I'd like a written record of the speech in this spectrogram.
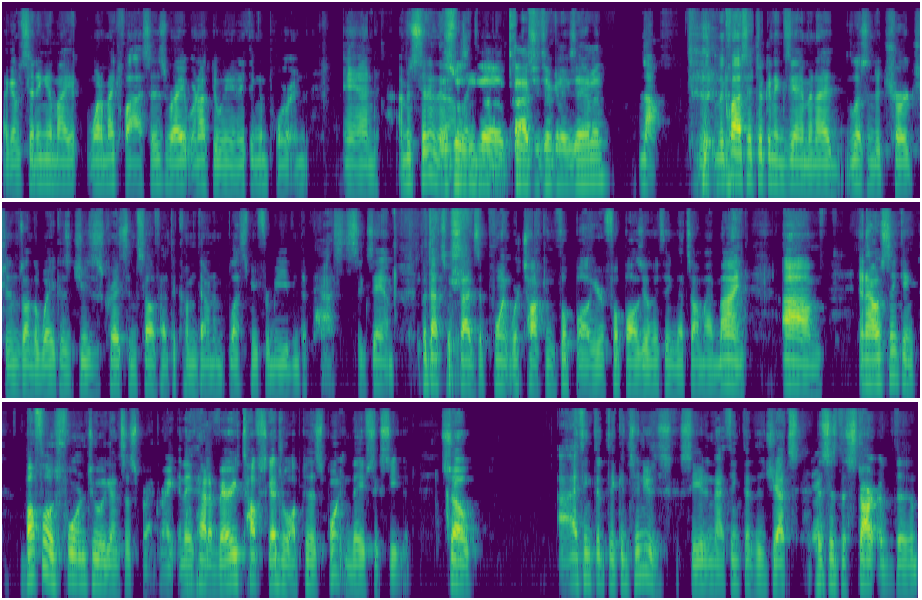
Like I'm sitting in my one of my classes, right? We're not doing anything important, and I'm just sitting there. This wasn't like, the class you took an exam in. No, the, class I took an exam, and I listened to church and was on the way because Jesus Christ Himself had to come down and bless me for me even to pass this exam. But that's besides the point. We're talking football here. Football is the only thing that's on my mind. Um, and I was thinking, Buffalo's four and two against the spread, right? And they've had a very tough schedule up to this point, and they've succeeded. So I think that they continue to succeed, and I think that the Jets. Yeah. This is the start of the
